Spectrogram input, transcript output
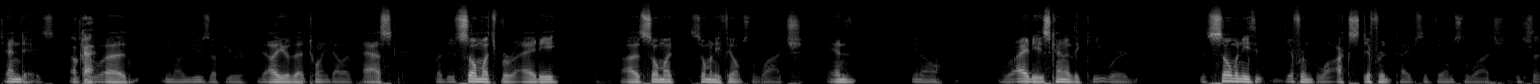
ten days. Okay. To, uh, you know, use up your value of that twenty dollar pass. But there's so much variety, uh, so much, so many films to watch, and you know, variety is kind of the key word. There's so many th- different blocks, different types of films to watch. It's, Sure.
